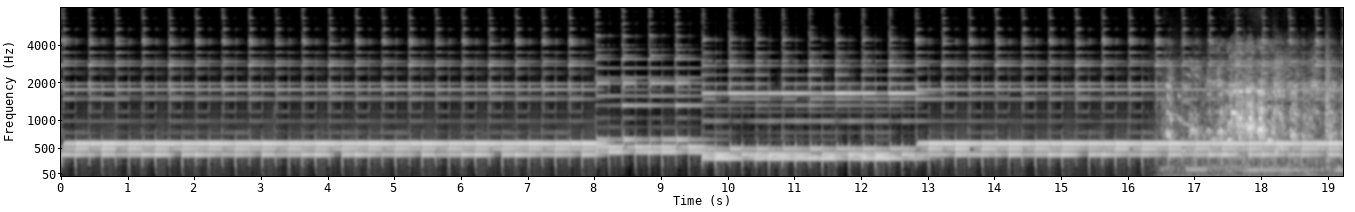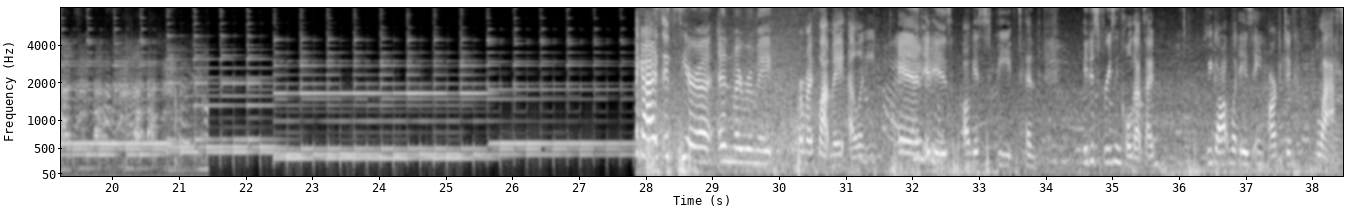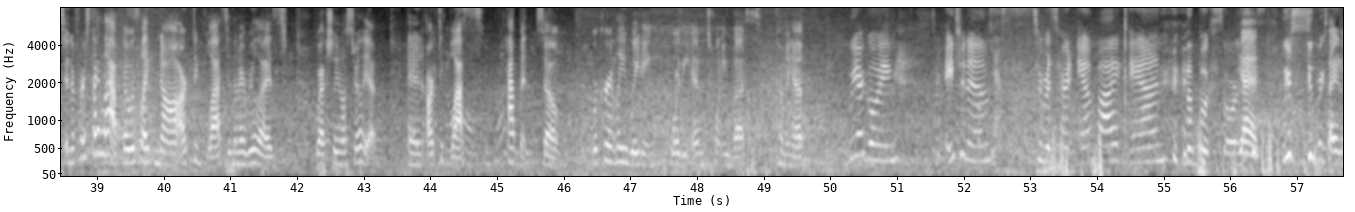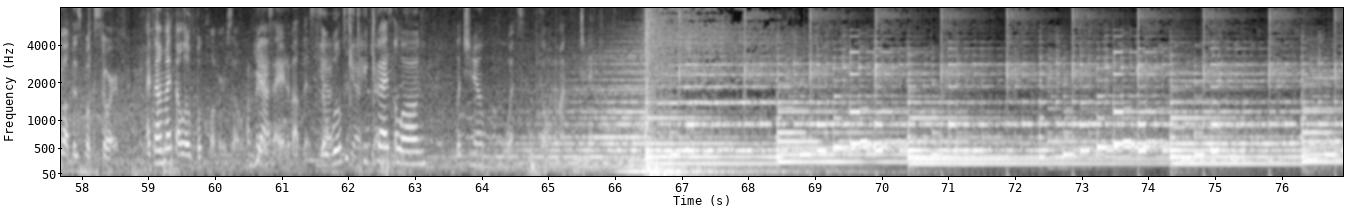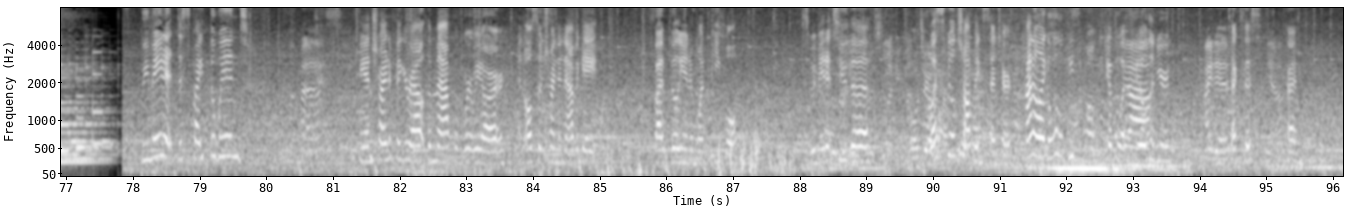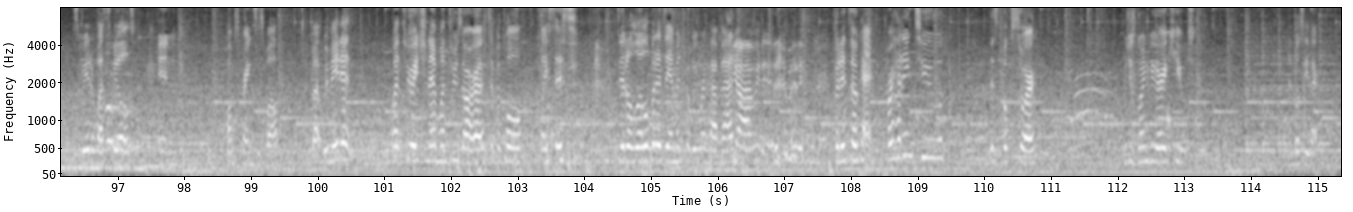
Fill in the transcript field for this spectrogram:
Hi guys, it's Sierra and my roommate, or my flatmate, Alanie, and it is August the 10th. It is freezing cold outside. We got what is an Arctic blast, and at first I laughed. I was like, nah, Arctic blast, and then I realized we're actually in Australia, and Arctic blasts happen. So we're currently waiting for the M20 bus coming up. We are going to H&M Yes. To return and buy and the bookstore. Yes, we're super excited about this bookstore. I found my fellow book lover, so I'm very Yes. excited about this. So Yes, we'll just yes, take you guys along, let you know what's going on today. We made it despite the wind. And trying to figure out the map of where we are and also trying to navigate 5 billion and one people. So we made it to the Westfield Shopping Center. Kind of like a little piece of home. Did you have a Westfield Yeah. in your I did. Texas? Yeah. Okay. So we had a Westfield in Palm Springs as well. But we made it. Went through H&M, went through Zara, typical places. Did a little bit of damage, but we weren't that bad. Yeah, we did. but it's okay. But it's okay. We're heading to this bookstore, which is going to be very cute. And we'll see you there.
